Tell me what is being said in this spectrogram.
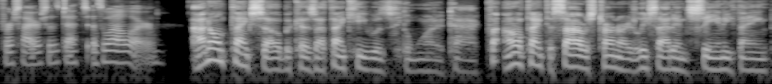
for Cyrus's death as well, or? I don't think so because I think he was the one attacked. I don't think the Cyrus Turner, at least I didn't see anything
